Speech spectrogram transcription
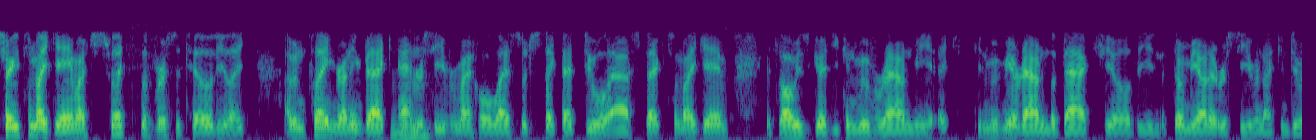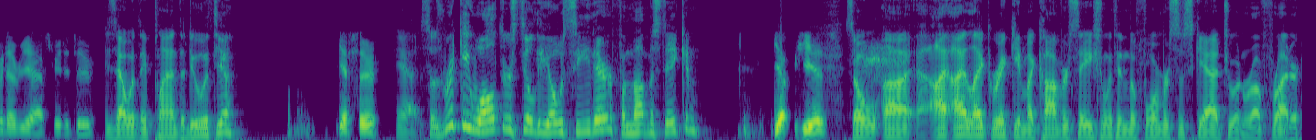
Strength of my game, I just feel like it's the versatility. Like I've been playing running back mm-hmm. and receiver my whole life, so it's just like that dual aspect to my game. It's always good. You can move around me. Like, can move me around in the backfield. You throw me out at receiver, and I can do whatever you ask me to do. Is that what they plan to do with you? Yes, sir. Yeah. So is Ricky Walters still the OC there, if I'm not mistaken? Yep, he is. So uh, I, I, like Ricky in my conversation with him, the former Saskatchewan Rough Rider.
